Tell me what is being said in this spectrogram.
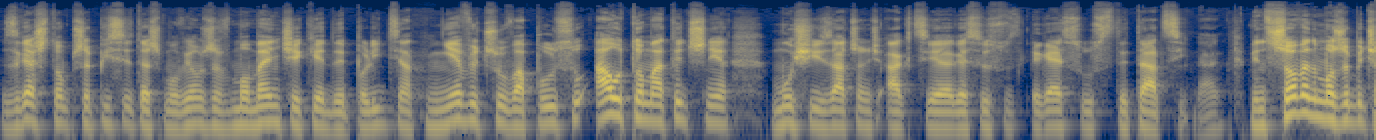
Zresztą przepisy też mówią, że w momencie, kiedy policjant nie wyczuwa pulsu, automatycznie musi zacząć akcję resus- resuscytacji. Tak? Więc Chauvin może być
